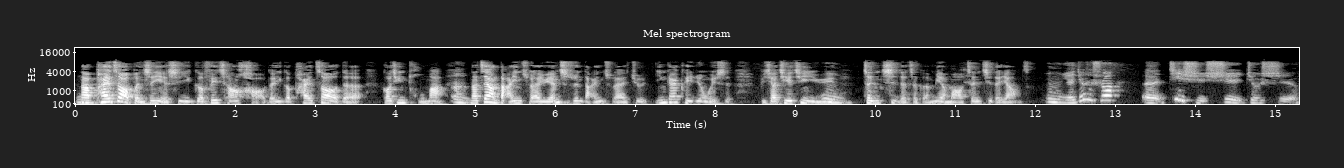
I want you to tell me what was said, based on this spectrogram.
那嗯拍照本身也是一个非常好的一个拍照的高清图嘛，嗯那这样打印出来，原尺寸打印出来，就应该可以认为是比较接近于嗯真迹的这个面貌、真迹的样子。嗯，也就是说，呃，即使是就是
